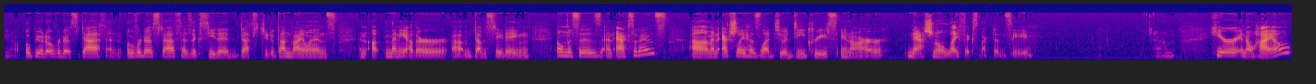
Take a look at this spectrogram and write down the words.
you know, opioid overdose death and overdose death has exceeded deaths due to gun violence and uh, many other um, devastating illnesses and accidents, um, and actually has led to a decrease in our national life expectancy. Um, here in Ohio,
